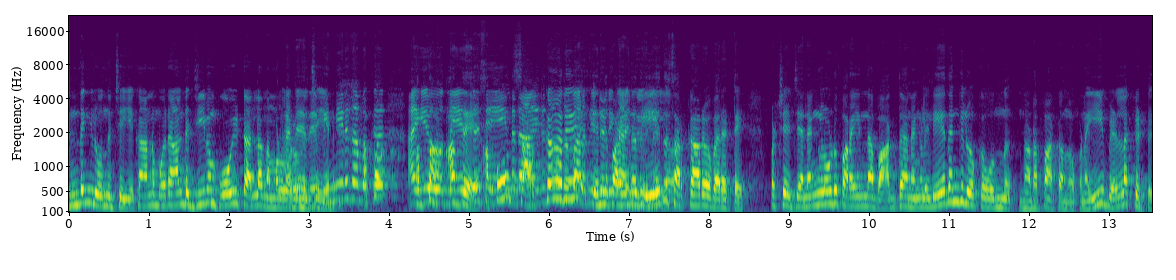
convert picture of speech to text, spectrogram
എന്തെങ്കിലും ഒന്ന് ചെയ്യുക കാരണം ഒരാളുടെ ജീവൻ പോയിട്ടല്ല നമ്മൾ ഓരോന്ന്. ചെയ്യുന്നത് അപ്പോൾ അതെ അപ്പോൾ സർക്കാർ എന്ന് പറയുന്നത് ഏത് സർക്കാരോ വരട്ടെ. പക്ഷേ ജനങ്ങളോട് പറയുന്ന വാഗ്ദാനങ്ങളിൽ ഏതെങ്കിലുമൊക്കെ ഒന്ന് നടപ്പാക്കാൻ നോക്കണം. ഈ വെള്ളക്കെട്ട്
